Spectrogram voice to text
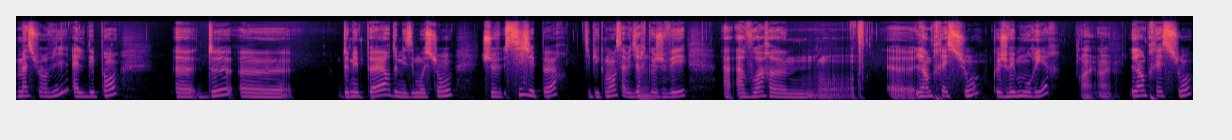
ma survie, elle dépend euh, de, euh, de mes peurs, de mes émotions. Je, si j'ai peur, typiquement, ça veut dire Mhm. que je vais euh, avoir euh, euh, l'impression que je vais mourir, Ouais, ouais. l'impression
